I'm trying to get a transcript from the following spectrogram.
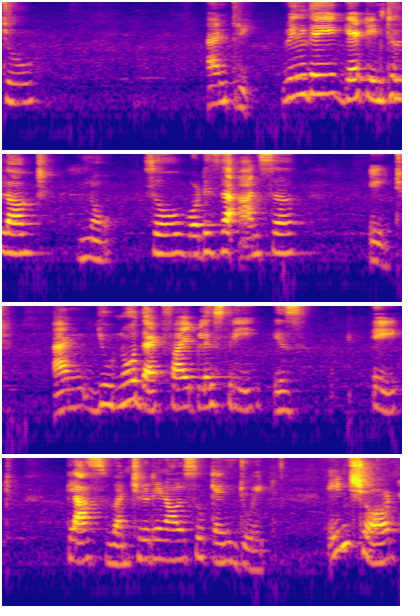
2 and 3 will they get interlocked? No. So what is the answer? 8 and you know that 5 plus 3 is 8 class 1 children also can do it. In short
